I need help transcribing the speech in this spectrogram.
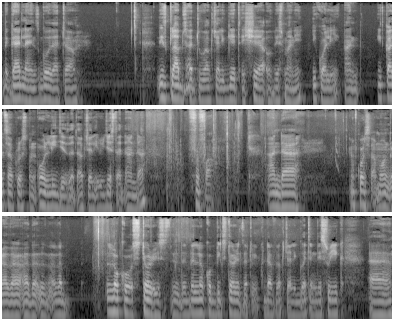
the guidelines go that uh, these clubs had to actually get a share of this money equally, and it cuts across on all leagues that actually registered under FIFA, and uh, of course among other other, other local stories, the, the local big stories that we could have actually gotten this week. Uh,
